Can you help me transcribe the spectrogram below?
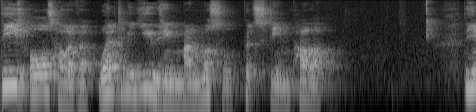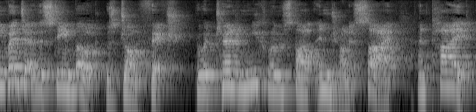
These oars, however, weren't to be using man muscle, but steam power. The inventor of the steamboat was John Fitch, who had turned a Newcomen style engine on its side and tied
